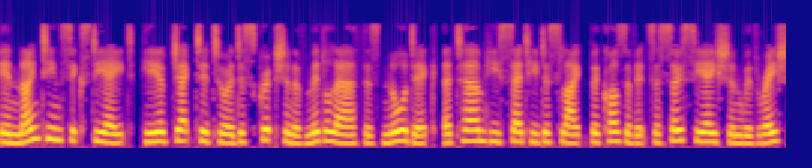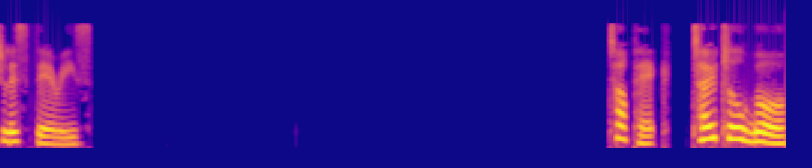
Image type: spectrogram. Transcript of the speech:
In 1968, he objected to a description of Middle-earth as Nordic, a term he said he disliked because of its association with racialist theories. Topic: Total War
